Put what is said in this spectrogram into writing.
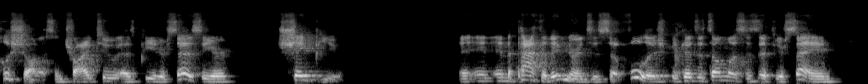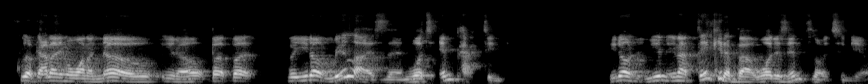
push on us and try to, as Peter says here, shape you. And, and the path of ignorance is so foolish because it's almost as if you're saying, "Look, I don't even want to know," you know, but but but you don't realize then what's impacting you. You don't you're not thinking about what is influencing you.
